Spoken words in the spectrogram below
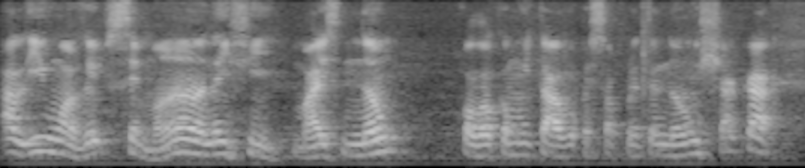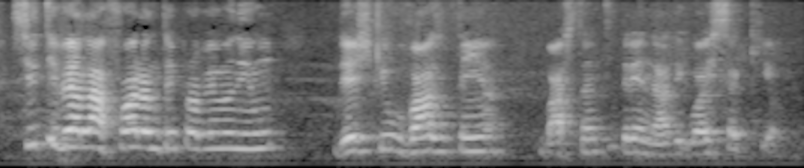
ali uma vez por semana, enfim, mas não coloca muita água para essa planta não encharcar. Se tiver lá fora, não tem problema nenhum, desde que o vaso tenha bastante drenado, igual isso aqui, ó.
